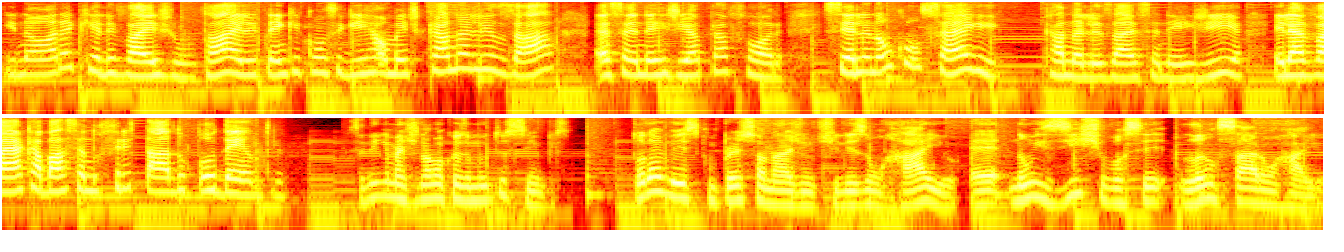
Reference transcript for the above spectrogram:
e na hora que ele vai juntar, ele tem que conseguir realmente canalizar essa energia para fora. Se ele não consegue canalizar essa energia, ele vai acabar sendo fritado por dentro. Você tem que imaginar uma coisa muito simples. Toda vez que um personagem utiliza um raio, é, não existe você lançar um raio.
